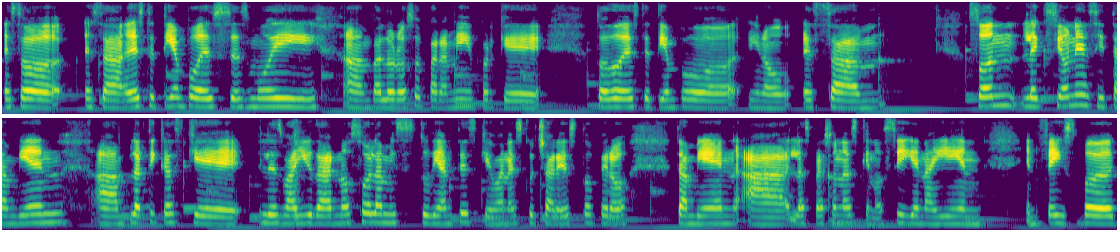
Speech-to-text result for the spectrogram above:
eso, este tiempo es, es muy valoroso para mí porque todo este tiempo, you know, es son lecciones y también pláticas que les va a ayudar no solo a mis estudiantes que van a escuchar esto, pero también a las personas que nos siguen ahí en, Facebook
